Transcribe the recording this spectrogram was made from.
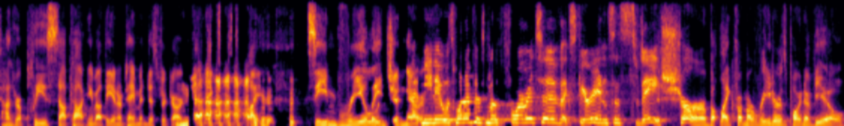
Tanjiro, please stop talking about the entertainment district arc. It seem really generic. I mean, it was one of his most formative experiences to date. sure, but like from a reader's point of view,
